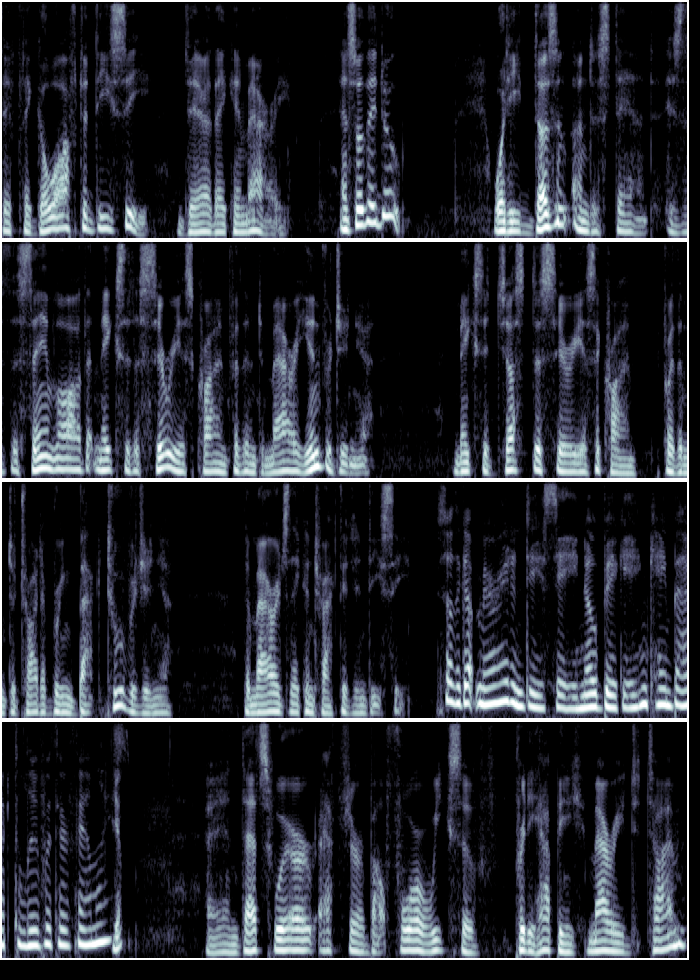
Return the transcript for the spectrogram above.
If they go off to D.C., there they can marry. And so they do. What he doesn't understand is that the same law that makes it a serious crime for them to marry in Virginia makes it just as serious a crime for them to try to bring back to Virginia the marriage they contracted in D.C. So they got married in D.C., no biggie, and came back to live with their families? Yep. And that's where, after about four weeks of pretty happy married time,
